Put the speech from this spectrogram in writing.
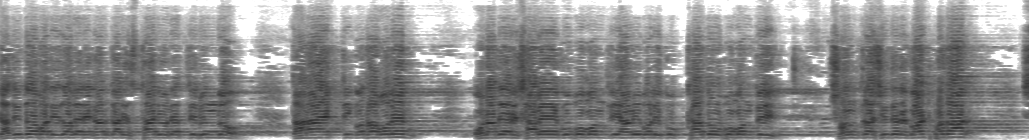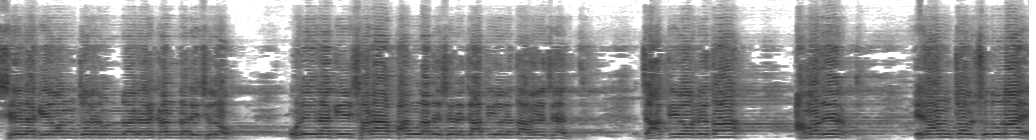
জাতীয়তাবাদী দলের এখানকার স্থানীয় নেতৃবৃন্দ, তারা একটি কথা বলেন ওনাদের সাবেক উপমন্ত্রী, আমি বলি কুখ্যাত উপমন্ত্রী, সন্ত্রাসীদের গডফাদার, সে নাকি অঞ্চলের উন্নয়নের কাণ্ডারি ছিল। উনি নাকি সারা বাংলাদেশের জাতীয় নেতা হয়েছেন। জাতীয় নেতা আমাদের এ অঞ্চল শুধু নয়,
